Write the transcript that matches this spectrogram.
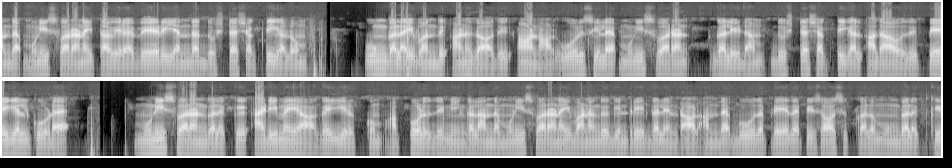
அந்த முனீஸ்வரனை தவிர வேறு எந்த துஷ்ட சக்திகளும் உங்களை வந்து அணுகாது. ஆனால் ஒரு சில முனீஸ்வரன்களிடம் துஷ்ட சக்திகள் அதாவது பேய்கள் கூட முனீஸ்வரன்களுக்கு அடிமையாக இருக்கும். அப்பொழுது நீங்கள் அந்த முனீஸ்வரனை வணங்குகின்றீர்கள் என்றால் அந்த பூத பிரேத பிசாசுக்களும் உங்களுக்கு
